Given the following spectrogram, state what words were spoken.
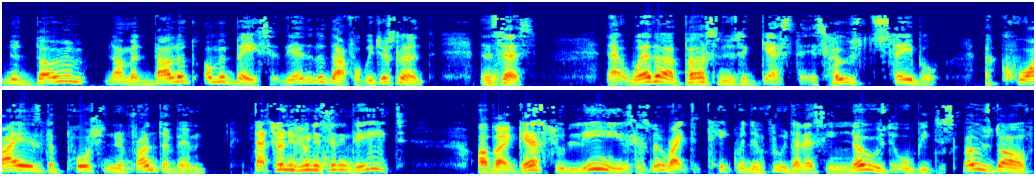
Nedorim Lamedalut Omebase, at the end of the daf, what we just learned, and says that whether a person who's a guest at his host stable acquires the portion in front of him, that's only when he's sitting to eat. But a guest who leaves has no right to take with him food unless he knows it will be disposed of,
